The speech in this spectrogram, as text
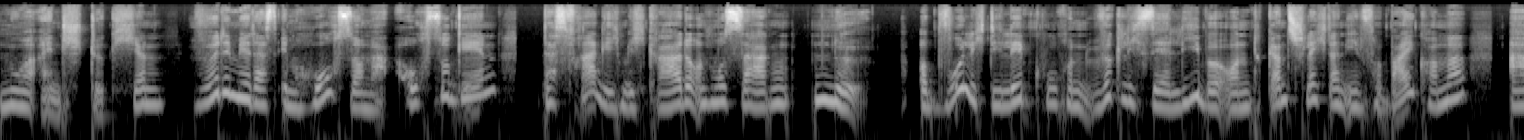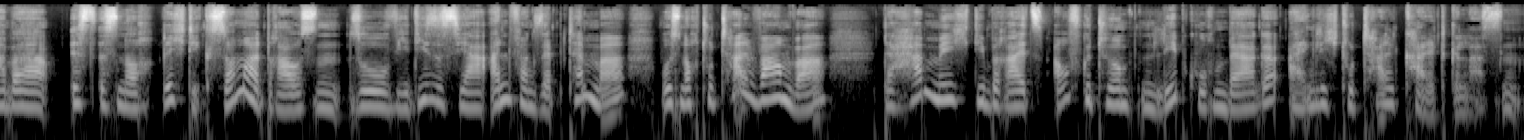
nur ein Stückchen. Würde mir das im Hochsommer auch so gehen, das frage ich mich gerade und muss sagen, nö. Obwohl ich die Lebkuchen wirklich sehr liebe und ganz schlecht an ihnen vorbeikomme, aber ist es noch richtig Sommer draußen, so wie dieses Jahr Anfang September, wo es noch total warm war, da haben mich die bereits aufgetürmten Lebkuchenberge eigentlich total kalt gelassen.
